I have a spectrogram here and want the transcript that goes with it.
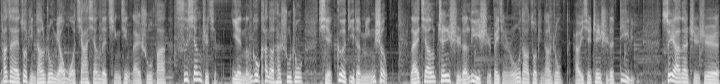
他在作品当中描摹家乡的情境来抒发思乡之情，也能够看到他书中写各地的名胜，来将真实的历史背景融入到作品当中，还有一些真实的地理。虽然呢，只是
